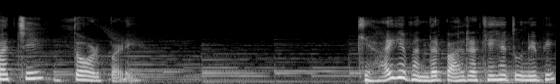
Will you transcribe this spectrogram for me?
बच्चे दौड़ पड़े। क्या ये बंदर पाल रखे हैं तूने भी?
